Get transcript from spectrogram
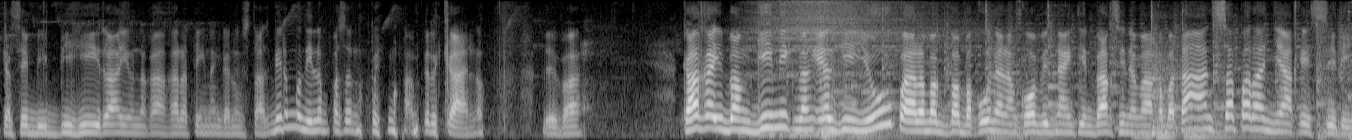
kasi bibihira yung nakakarating ng ganong status. Biro mo nilampasan pa yung mga Amerikano, di ba? Kakaibang gimmick ng LGU para magpabakuna ng COVID-19 vaccine ng mga kabataan sa Paranaque City.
